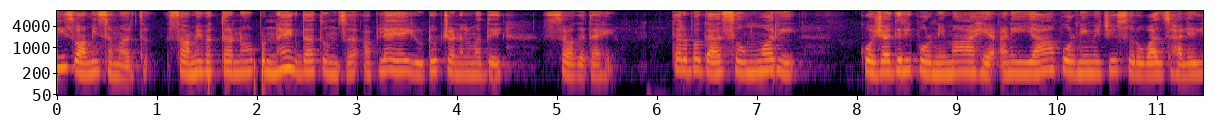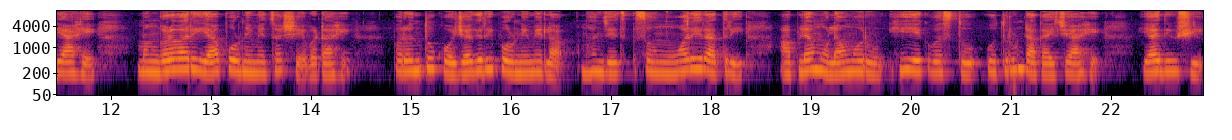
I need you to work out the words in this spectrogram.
श्री स्वामी समर्थ. स्वामी भक्तांनो पुन्हा एकदा तुमचं आपल्या या यूट्यूब चॅनलमध्ये स्वागत आहे. तर बघा सोमवारी कोजागिरी पौर्णिमा आहे आणि या पौर्णिमेची सुरुवात झालेली आहे. मंगळवारी या पौर्णिमेचा शेवट आहे. परंतु कोजागिरी पौर्णिमेला म्हणजेच सोमवारी रात्री आपल्या मुलांवरून ही एक वस्तू उतरून टाकायची आहे. या दिवशी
